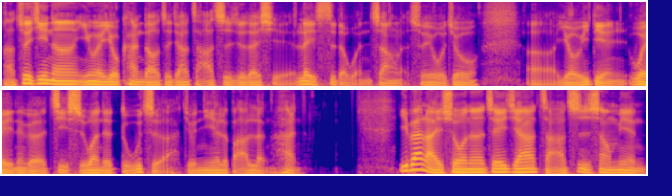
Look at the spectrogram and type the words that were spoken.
啊，最近呢，因为又看到这家杂志就在写类似的文章了，所以我就呃有一点为那个几十万的读者啊，就捏了把冷汗。一般来说呢，这一家杂志上面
